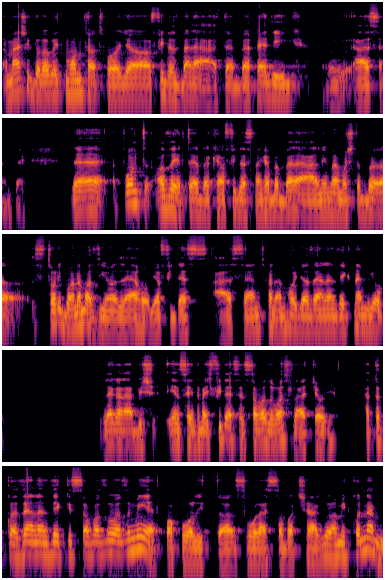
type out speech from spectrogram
A másik dolog, hogy mondtad, hogy a Fidesz beleállt ebbe, pedig álszentek. De pont azért érdekel a Fidesznek ebbe beleállni, mert most ebből a sztoriból nem az jön le, hogy a Fidesz álszent, hanem hogy az ellenzék nem jobb legalábbis én szerintem egy Fideszes szavazó azt látja, hogy hát akkor az ellenzéki szavazó az miért papol itt a szólásszabadságról, amikor nem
